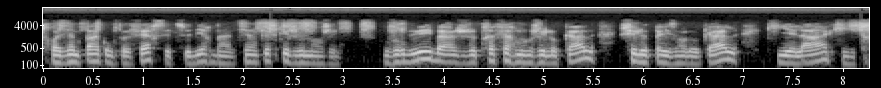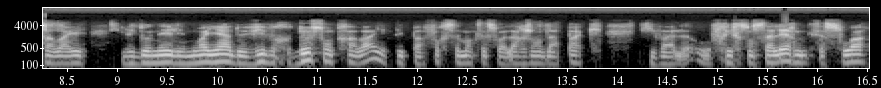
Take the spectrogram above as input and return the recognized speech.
Troisième pas qu'on peut faire, c'est de se dire, ben, tiens, qu'est-ce que je vais manger? Aujourd'hui, ben, je préfère manger local, chez le paysan local, qui est là, qui travaille, lui donner les moyens de vivre de son travail, et puis pas forcément que ce soit l'argent de la PAC qui va offrir son salaire, mais que ce soit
